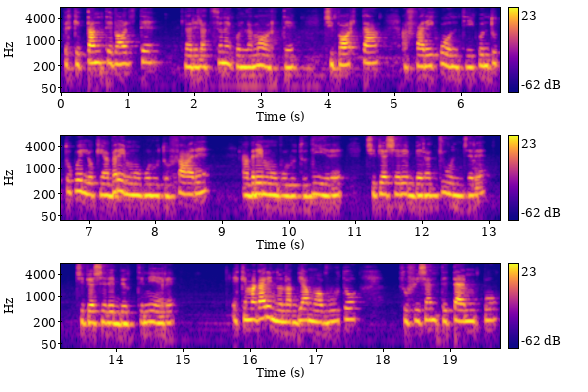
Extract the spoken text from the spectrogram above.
Perché tante volte la relazione con la morte ci porta a fare i conti con tutto quello che avremmo voluto fare, avremmo voluto dire, ci piacerebbe raggiungere, ci piacerebbe ottenere e che magari non abbiamo avuto sufficiente tempo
